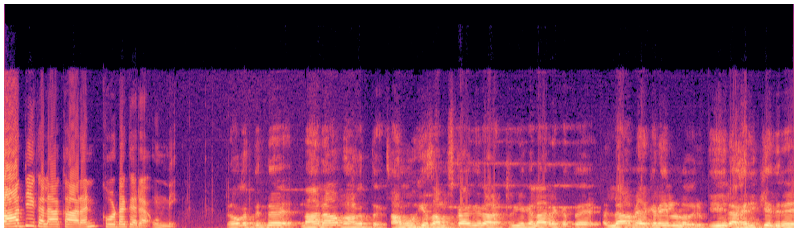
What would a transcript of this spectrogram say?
വാദ്യകലാകാരൻ കൊടകര ഉണ്ണി. ലോകത്തിന്റെ നാനാഭാഗത്ത് സാമൂഹ്യ സാംസ്കാരിക രാഷ്ട്രീയ കലാരംഗത്തെ എല്ലാ മേഖലയിലുള്ളവരും ഈ ലഹരിക്കെതിരെ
